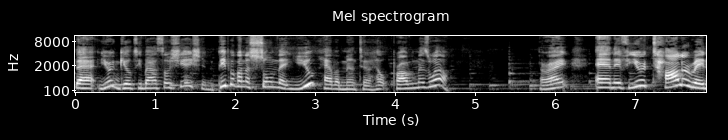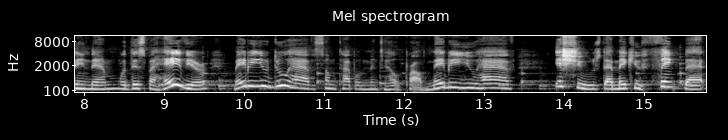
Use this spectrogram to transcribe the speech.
that you're guilty by association. People are going to assume that you have a mental health problem as well. All right. And if you're tolerating them with this behavior, maybe you do have some type of mental health problem. Maybe you have issues that make you think that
